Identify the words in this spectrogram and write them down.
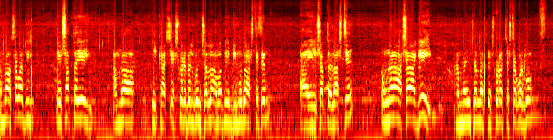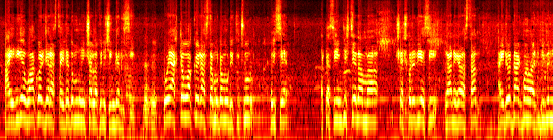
আমরা আশাবাদী এই সপ্তাহেই আমরা এই কাজ শেষ করে ফেলব ইনশাল্লাহ আমাদের বিমুদ আসতেছেন এই সপ্তাহে লাস্টে ওনারা আসার আগেই আমরা ইনশাল্লাহ শেষ করার চেষ্টা করব। আর এইদিকে ওয়াকের যে রাস্তা এটা তো ইনশাল্লাহ ফিনিশিং দিয়ে দিচ্ছি ওই একটা ওয়াকের রাস্তা মোটামুটি কিছু হয়েছে একটা সিএনজি স্ট্যান্ড আমরা শেষ করে দিয়েছি রানিকা রাস্তার। আর এটাও ডাক বাংলা বিভিন্ন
